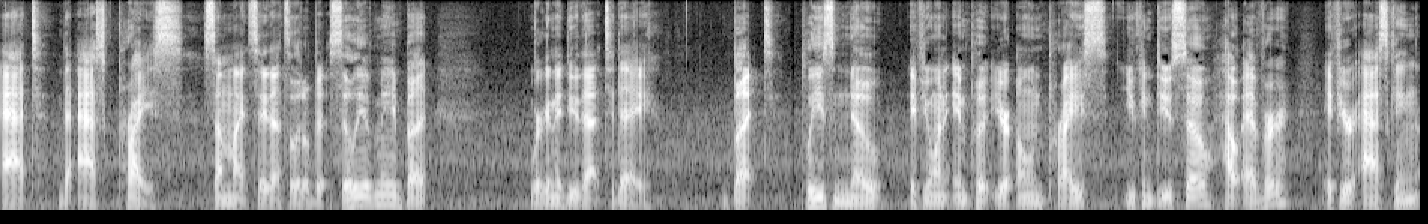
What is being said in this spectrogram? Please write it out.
at the ask price. Some might say that's a little bit silly of me, but we're going to do that today. But please note if you want to input your own price, you can do so. However, if you're asking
